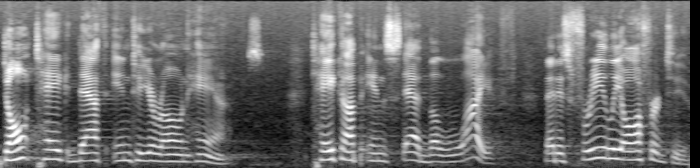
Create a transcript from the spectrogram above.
Don't take death into your own hands. Take up instead the life that is freely offered to you.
